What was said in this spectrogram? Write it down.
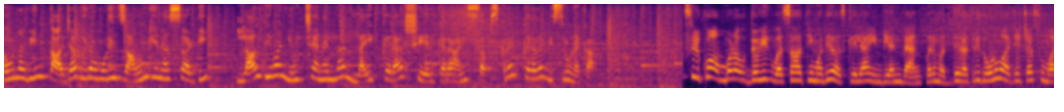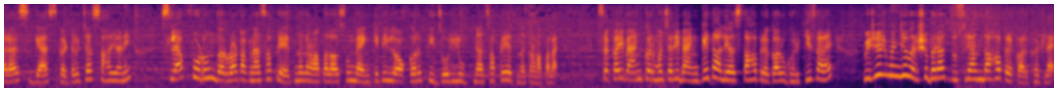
नवनवीन ताज्या घडामोडी जाणून घेण्यासाठी लाल दिवा न्यूज चॅनलला लाईक करा शेअर करा आणि सबस्क्राईब करायला विसरू नका. सिडको अंबड औद्योगिक वसाहतीमध्ये असलेल्या इंडियन बँकवर मध्यरात्री दोन वाजेच्या सुमारास गॅस कटरच्या सहाय्याने स्लॅब फोडून दरोडा टाकण्याचा प्रयत्न करण्यात आला असून बँकेतील लॉकर तिजोरी लुटण्याचा प्रयत्न करण्यात आला सकाळी बँक कर्मचारी बँकेत आले असता हा प्रकार उघडकीस आलाय. विशेष म्हणजे वर्षभरात दुसऱ्यांदा हा प्रकार घडलाय.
